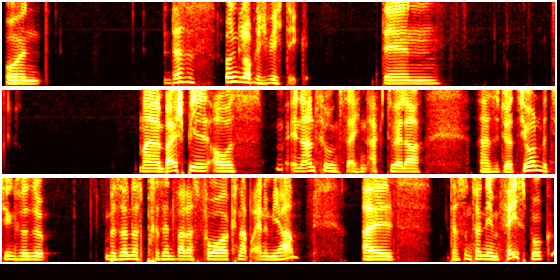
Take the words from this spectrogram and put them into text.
Und das ist unglaublich wichtig, denn mal ein Beispiel aus, in Anführungszeichen, aktueller äh, Situation, beziehungsweise besonders präsent war das vor knapp einem Jahr, als das Unternehmen Facebook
